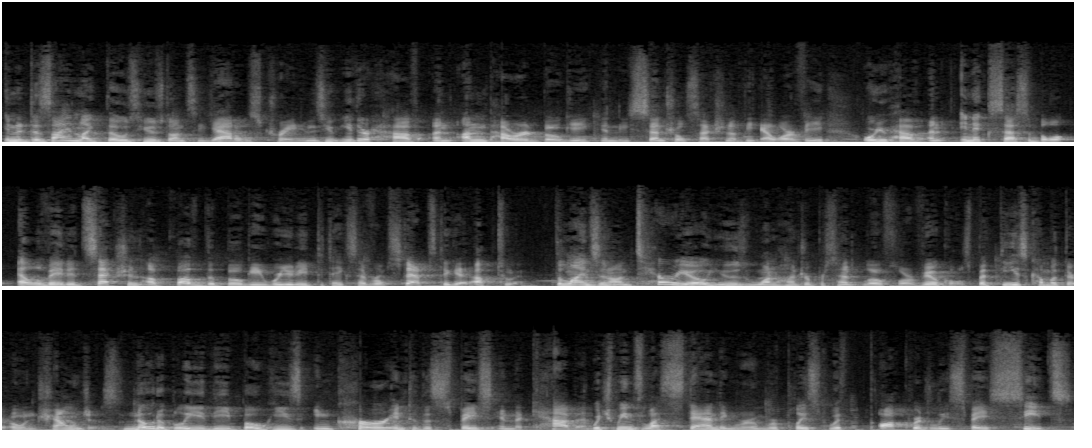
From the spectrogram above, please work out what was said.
In a design like those used on Seattle's trains, you either have an unpowered bogie in the central section of the LRV, or you have an inaccessible elevated section above the bogie where you need to take several steps to get up to it. The lines in Ontario use 100% low floor vehicles, but these come with their own challenges. Notably, the bogies incur into the space in the cabin, which means less standing room replaced with awkwardly spaced seats,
